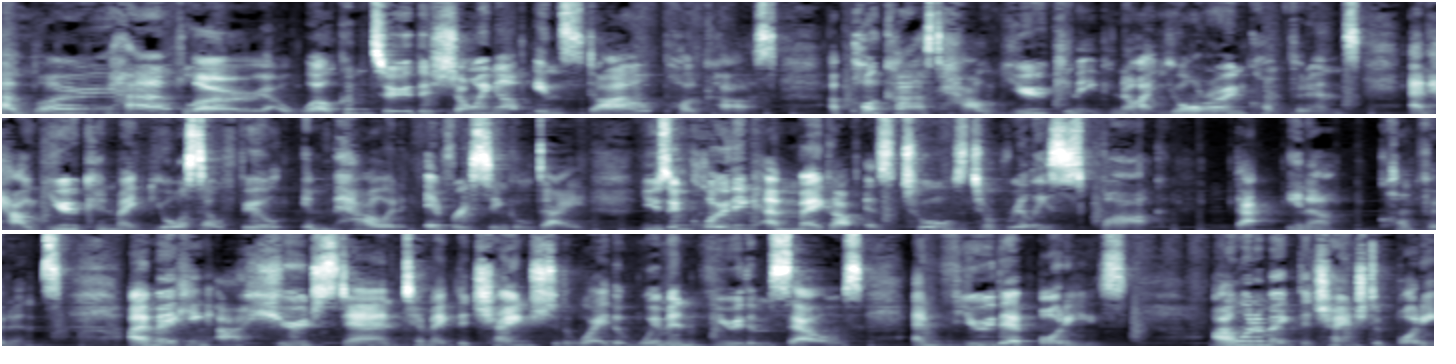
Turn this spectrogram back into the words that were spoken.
Hello, hello. Welcome to the Showing Up in Style podcast, a podcast how you can ignite your own confidence and how you can make yourself feel empowered every single day using clothing and makeup as tools to really spark that inner confidence. I'm making a huge stand to make the change to the way that women view themselves and view their bodies. I want to make the change to body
